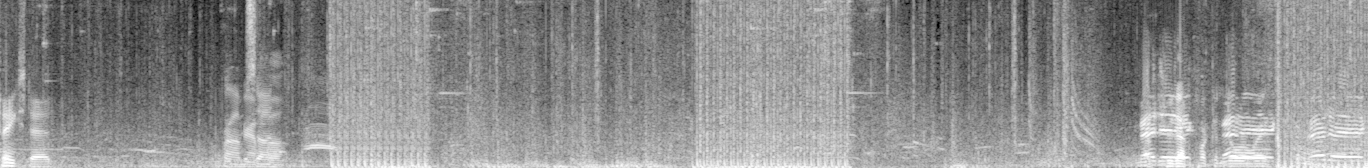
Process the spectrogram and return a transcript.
Thanks, Dad. Problem, son. Medic! Through that fucking medic, doorway. Medic!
